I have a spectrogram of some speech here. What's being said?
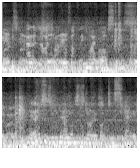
like snow and at night time or something. My boss is my boss's my boss's daughter got to skate.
